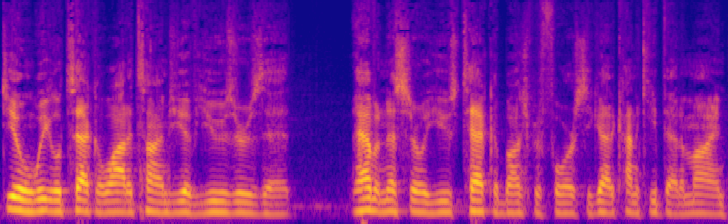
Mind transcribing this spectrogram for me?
dealing with legal tech, a lot of times you have users that haven't necessarily used tech a bunch before, so you got to kind of keep that in mind.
